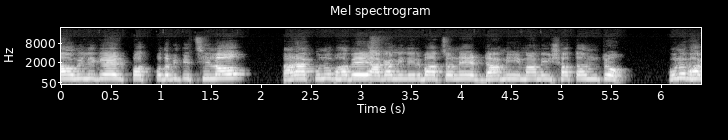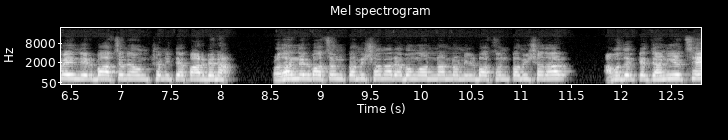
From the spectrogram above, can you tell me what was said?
আওয়ামী লীগের পদ পদবিতে ছিল, তারা কোনোভাবে আগামী নির্বাচনে ডামি মামি স্বতন্ত্র কোনোভাবে নির্বাচনে অংশ নিতে পারবে না। প্রধান নির্বাচন কমিশনার এবং অন্যান্য নির্বাচন কমিশনার আমাদেরকে জানিয়েছে,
